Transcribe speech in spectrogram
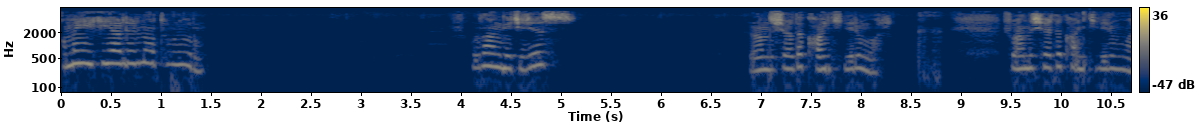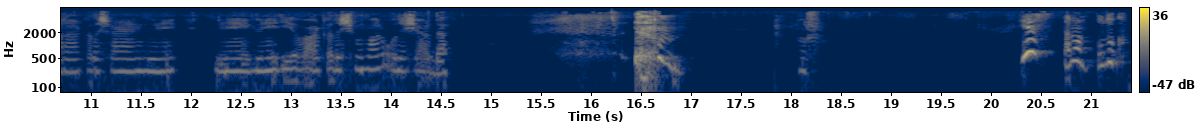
Ama iki yerlerini hatırlıyorum. Şuradan geçeceğiz. Şu an dışarıda kankilerim var. Şu an dışarıda kankilerim var arkadaşlar. Yani Güney, Güney, Güney diye bir arkadaşım var. O dışarıda. Dur. Yes! Tamam bulduk.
